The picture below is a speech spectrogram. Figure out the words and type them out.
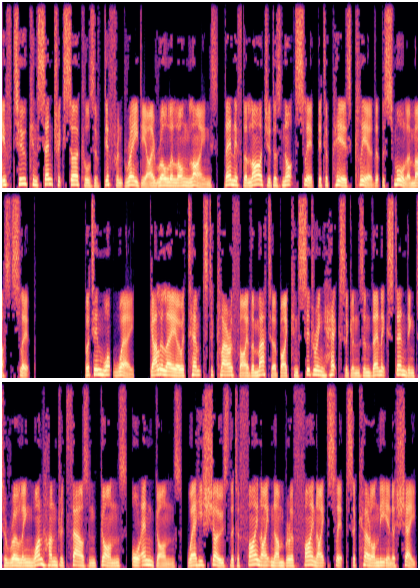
If two concentric circles of different radii roll along lines, then if the larger does not slip it appears clear that the smaller must slip. But in what way? Galileo attempts to clarify the matter by considering hexagons and then extending to rolling 100,000 gons, or n-gons, where he shows that a finite number of finite slips occur on the inner shape.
